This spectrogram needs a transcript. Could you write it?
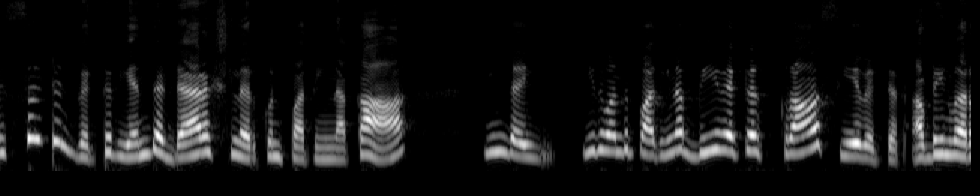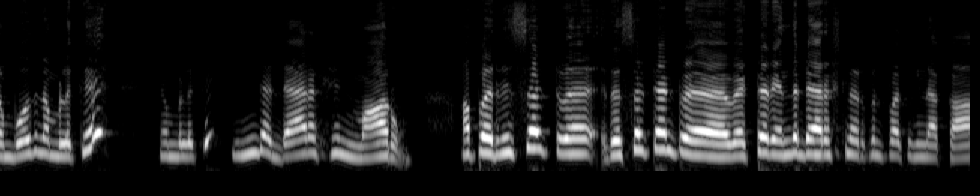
ரிசல்டன்ட் வெக்டர் எந்த டைரக்ஷனில் இருக்குன்னு பார்த்தீங்கன்னாக்கா இந்த இது வந்து பார்த்தீங்கன்னா B vector cross A vector அப்படின்னு வரும்போது நம்மளுக்கு நம்மளுக்கு இந்த டைரக்ஷன் மாறும். அப்போ ரிசல்ட் ரிசல்டன்ட் வெக்டர் எந்த டைரக்ஷனில் இருக்குன்னு பார்த்தீங்கன்னாக்கா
